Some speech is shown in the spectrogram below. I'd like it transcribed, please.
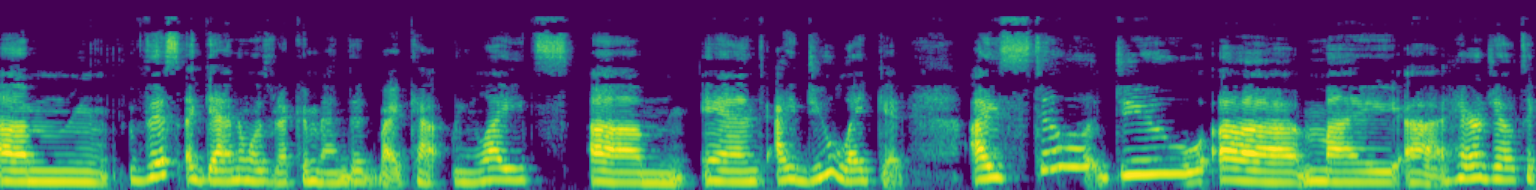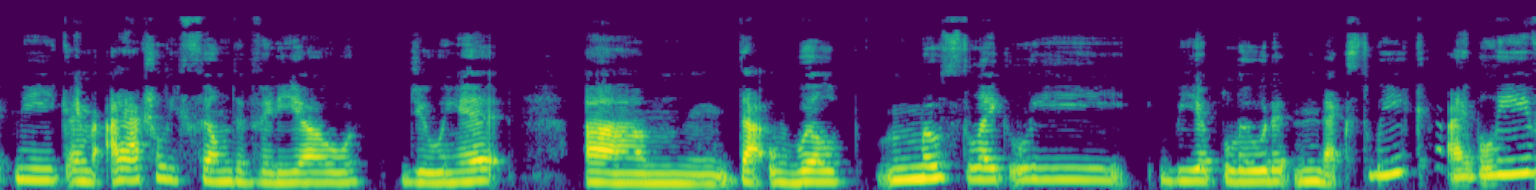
Um, this again was recommended by Kathleen Lights, um, and I do like it. I still do uh, my uh, hair gel technique. I'm, I actually filmed a video doing it um, that will most likely be uploaded next week, I believe.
